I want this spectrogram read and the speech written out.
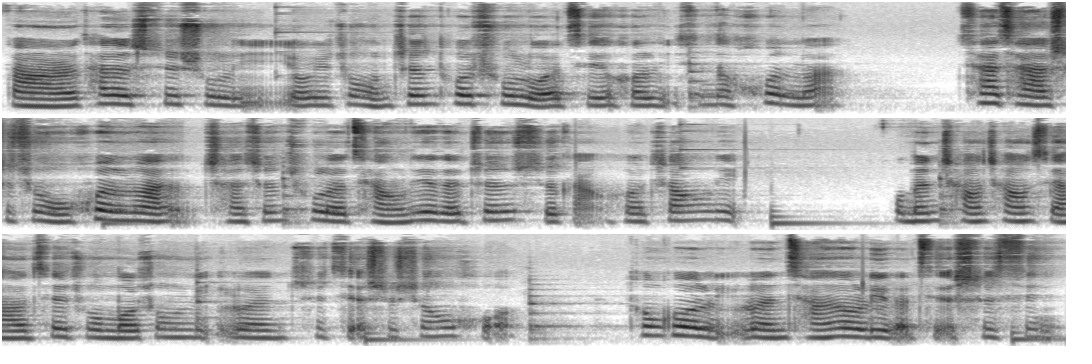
反而他的叙述里有一种挣脱出逻辑和理性的混乱，恰恰是这种混乱产生出了强烈的真实感和张力。我们常常想要借助某种理论去解释生活，通过理论强有力的解释性。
